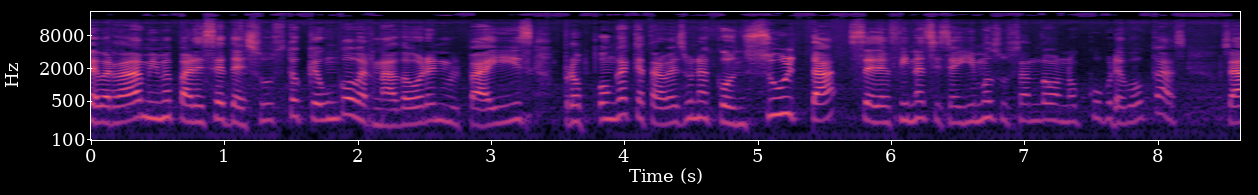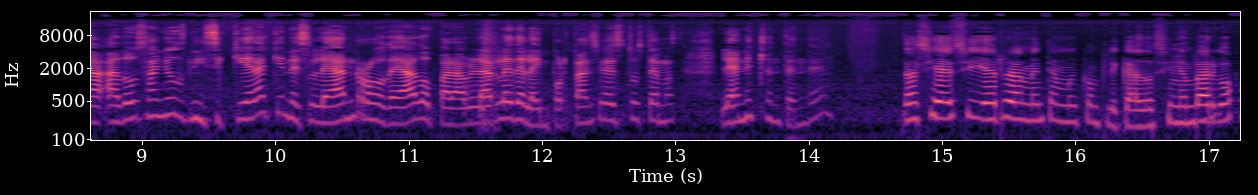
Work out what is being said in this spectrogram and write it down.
De verdad a mí me parece de susto que un gobernador en el país proponga que a través de una consulta se defina si seguimos usando usando o no cubrebocas. O sea, a dos años ni siquiera quienes le han rodeado para hablarle de la importancia de estos temas le han hecho entender. Así es, sí, es realmente muy complicado. Sin embargo,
